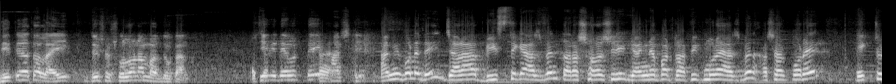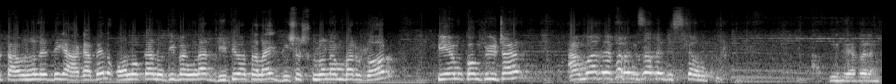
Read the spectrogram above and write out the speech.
দ্বিতীয় তলায় দুইশো ষোলো নম্বর দোকান। দেবতে হ্যাঁ। আমি বলে দেই যারা ব্রিজ থেকে আসবেন তারা সরাসরি গাংনাপা ট্রাফিক মোড়ে আসবেন। আসার পরে একটু টাউন হলের দিকে আগাবেন। অলকা নদী বাংলার দ্বিতীয় তলায় দুশো ষোলো নম্বর ঘর পিএম কম্পিউটার আমার রেফারেন্স হবে ডিসকাউন্ট রেফারেন্স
